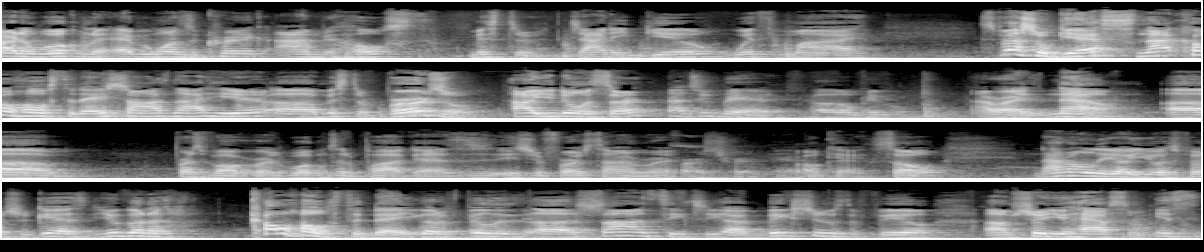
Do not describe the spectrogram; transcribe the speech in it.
right, and welcome to Everyone's a Critic. I'm your host, Mr. Johnny Gill, with my special guest, not co-host today. Sean's not here. Uh, Mr. Virgil, how you doing, sir? Not too bad. Hello, people. All right, now, um, first of all, Virgil, welcome to the podcast. This is your first time, right? First trip. Yeah. Okay, so not only are you a special guest, you're gonna co-host today. You're gonna fill in uh, Sean's seat. So you got big shoes to fill. I'm sure you have some is-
